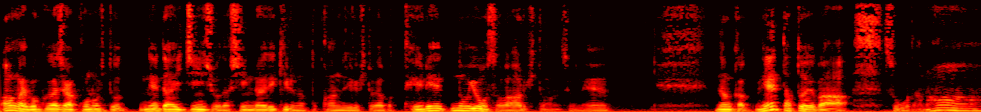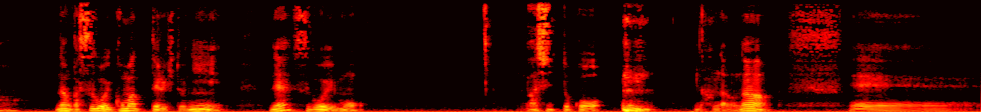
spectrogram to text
案外僕がじゃあこの人ね、第一印象で信頼できるなと感じる人はやっぱ照れの要素がある人なんですよね。なんかね、例えば、そうだななんかすごい困ってる人に、ね、すごいもう、バシッとこう、なんだろうなえ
